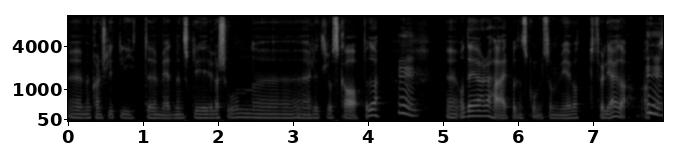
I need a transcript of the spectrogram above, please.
eh, men kanskje litt lite medmenneskelig relasjon eh, eller til å skape det. Mm. Eh, og det er det her på den skolen som vi har gått, føler jeg. da. At Mm. eh,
